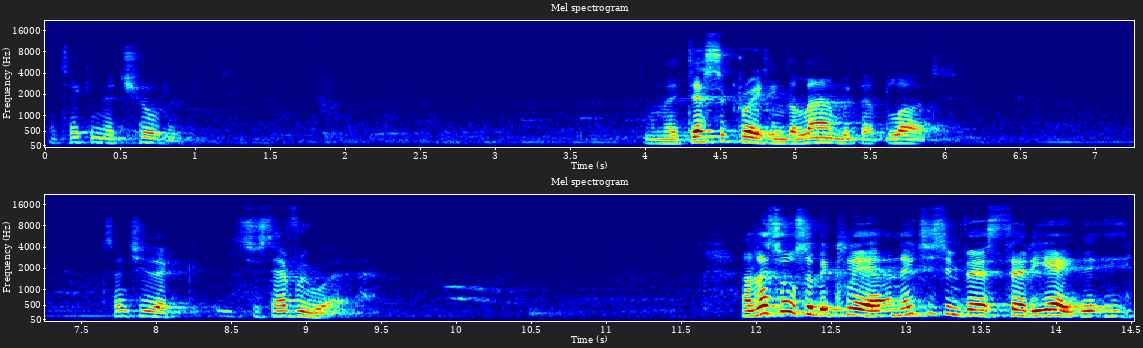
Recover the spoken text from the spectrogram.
They're taking their children. And they're desecrating the land with their blood. Essentially, it's just everywhere. And let's also be clear, and notice in verse 38,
